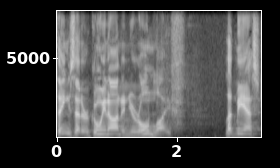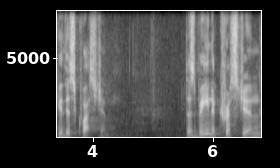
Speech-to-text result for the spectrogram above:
things that are going on in your own life, let me ask you this question Does being a Christian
